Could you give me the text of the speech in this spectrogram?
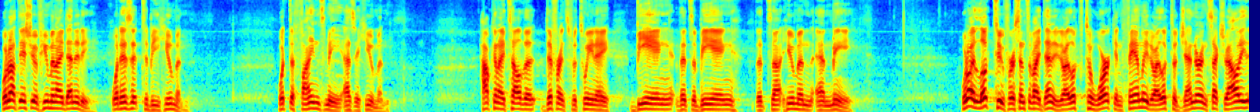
What about the issue of human identity? What is it to be human? What defines me as a human? How can I tell the difference between a being that's a being that's not human and me? What do I look to for a sense of identity? Do I look to work and family? Do I look to gender and sexuality?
